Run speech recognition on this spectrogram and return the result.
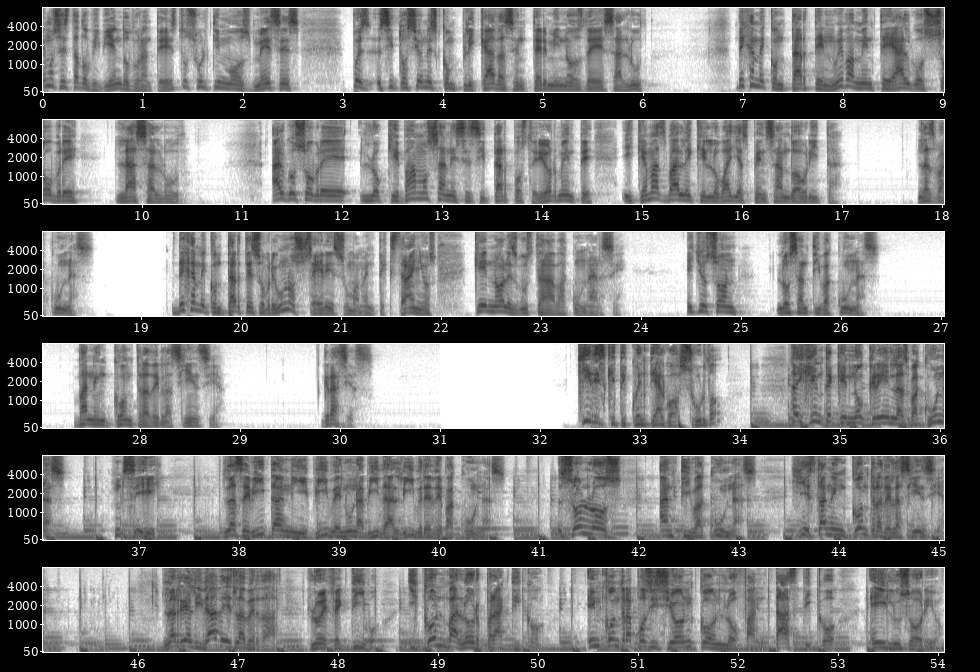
Hemos estado viviendo durante estos últimos meses, pues, situaciones complicadas en términos de salud. Déjame contarte nuevamente algo sobre la salud. Algo sobre lo que vamos a necesitar posteriormente y que más vale que lo vayas pensando ahorita. Las vacunas. Déjame contarte sobre unos seres sumamente extraños que no les gusta vacunarse. Ellos son los antivacunas. Van en contra de la ciencia. Gracias. ¿Quieres que te cuente algo absurdo? Hay gente que no cree en las vacunas. Sí, las evitan y viven una vida libre de vacunas. Son los antivacunas y están en contra de la ciencia. La realidad es la verdad, lo efectivo y con valor práctico, en contraposición con lo fantástico e ilusorio.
